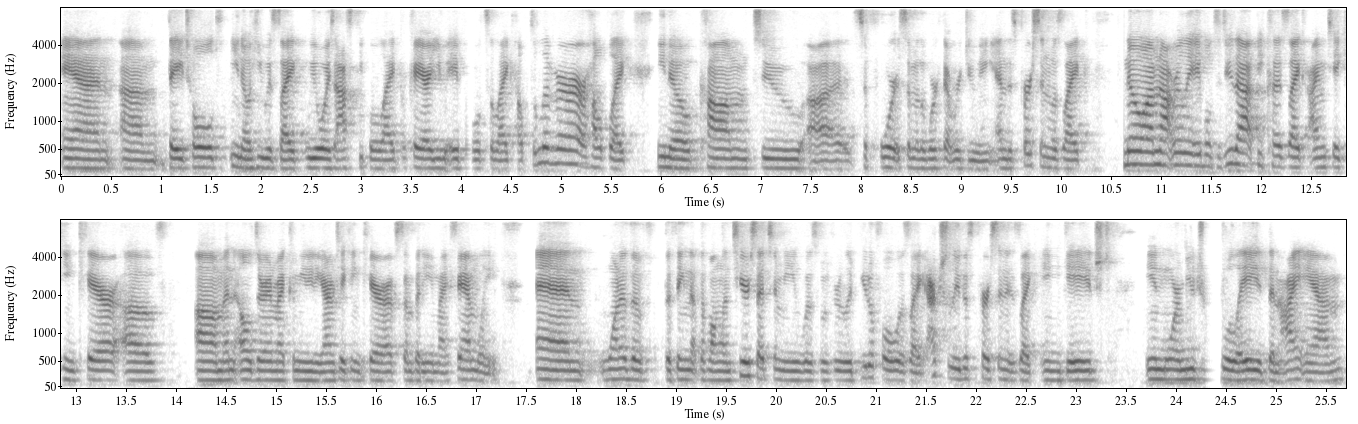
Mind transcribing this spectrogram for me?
And um, they told, you know, he was like, we always ask people like, okay, are you able to like help deliver or help like, you know, come to uh, support some of the work that we're doing? And this person was like, no, I'm not really able to do that because like I'm taking care of um, an elder in my community. I'm taking care of somebody in my family. And one of the the thing that the volunteer said to me was was really beautiful was like actually this person is like engaged in more mutual aid than I am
